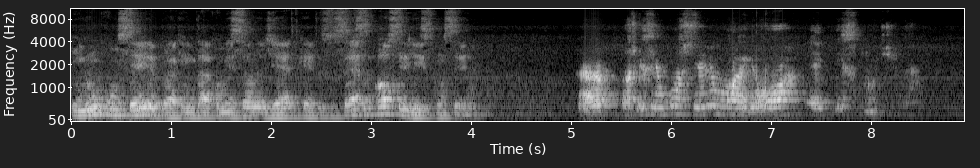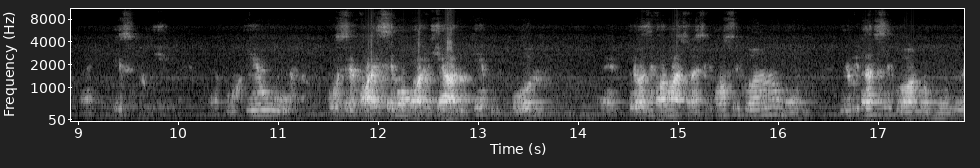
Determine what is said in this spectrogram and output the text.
em um conselho para quem está começando a dieta e quer ter sucesso, qual seria esse conselho? Cara, acho que assim, o conselho maior é estude. Né? Estude. É porque o, você vai ser bombardeado o tempo todo né, pelas informações que estão circulando no mundo. E o que está circulando no mundo,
